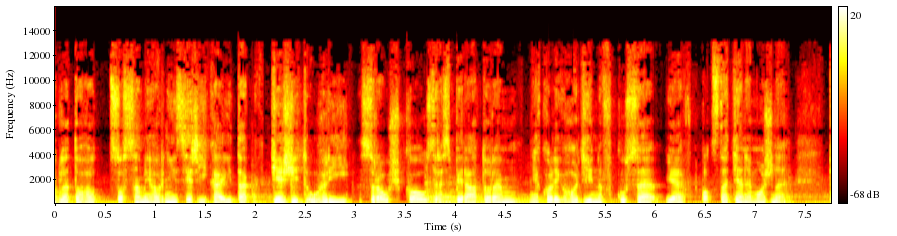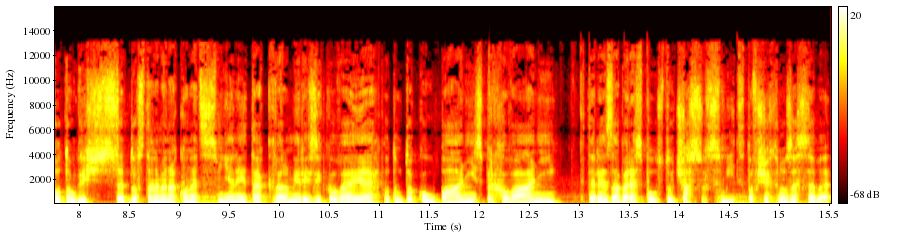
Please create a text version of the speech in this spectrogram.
podle toho, co sami horníci říkají, tak těžit uhlí s rouškou, s respirátorem několik hodin v kuse je v podstatě nemožné. Potom, když se dostaneme na konec směny, tak velmi rizikové je potom to koupání, sprchování, které zabere spoustu času smít to všechno ze sebe.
